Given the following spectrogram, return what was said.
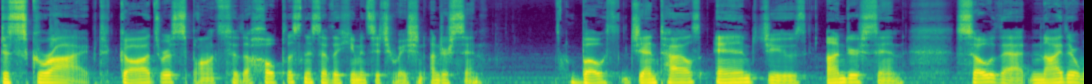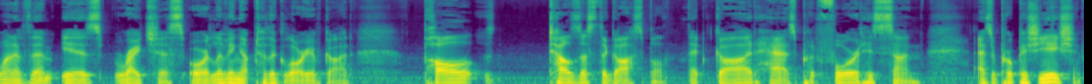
described God's response to the hopelessness of the human situation under sin both Gentiles and Jews under sin, so that neither one of them is righteous or living up to the glory of God. Paul tells us the gospel that God has put forward his Son as a propitiation,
